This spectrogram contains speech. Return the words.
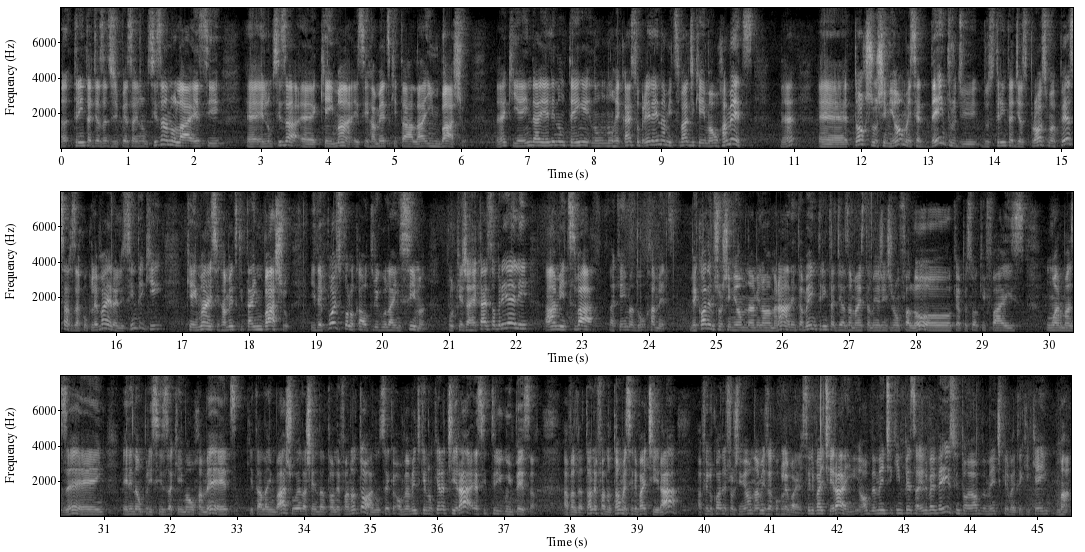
30 dias antes de pesar, ele não precisa anular esse, é, ele não precisa é, queimar esse hametz que está lá embaixo, né? Que ainda ele não tem, não, não recai sobre ele ainda a mitzvah de queimar o hametz, né? é, Torchoshimion, mas se é dentro de, dos 30 dias próximos a Pesach, Zakuk Levaer, ele sim tem que queimar esse ramento que está embaixo e depois colocar o trigo lá em cima, porque já recai sobre ele a mitzvah da queima do hametz. Vekodem Shoshim Yom Namilom Amran, também 30 dias a mais também a gente não falou que a pessoa que faz um armazém, ele não precisa queimar o hametz, que está lá embaixo, ou ela ainda tolefanotó, a não ser que, obviamente, que ele não queira tirar esse trigo em Pesach. A valda tolefanotó, mas se ele vai tirar, a filho Kodem Shoshim Yom Namizakuk Levaer. Se ele vai tirar, obviamente que em Pesach ele vai ver isso, então é obviamente que ele vai ter que queimar.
